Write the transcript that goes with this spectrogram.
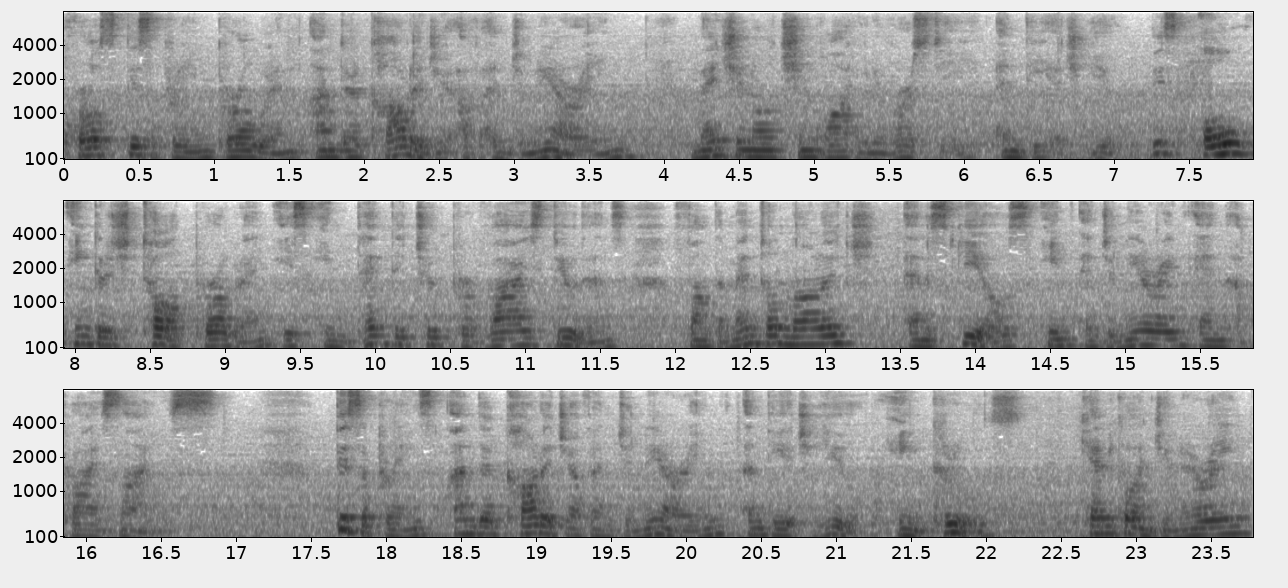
cross-discipline program under College of Engineering National Tsinghua University, NTHU. This all-English talk program is intended to provide students fundamental knowledge and skills in engineering and applied science. Disciplines under College of Engineering, NTHU, includes chemical engineering,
